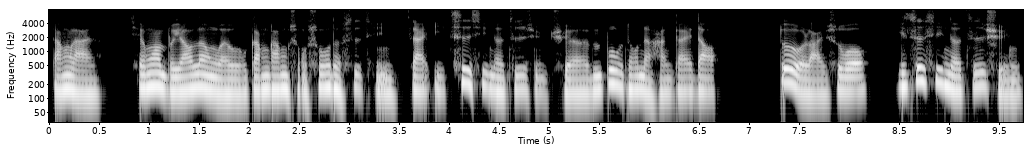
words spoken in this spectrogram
当然，千万不要认为我刚刚所说的事情，在一次性的咨询全部都能涵盖到。对我来说，一次性的咨询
